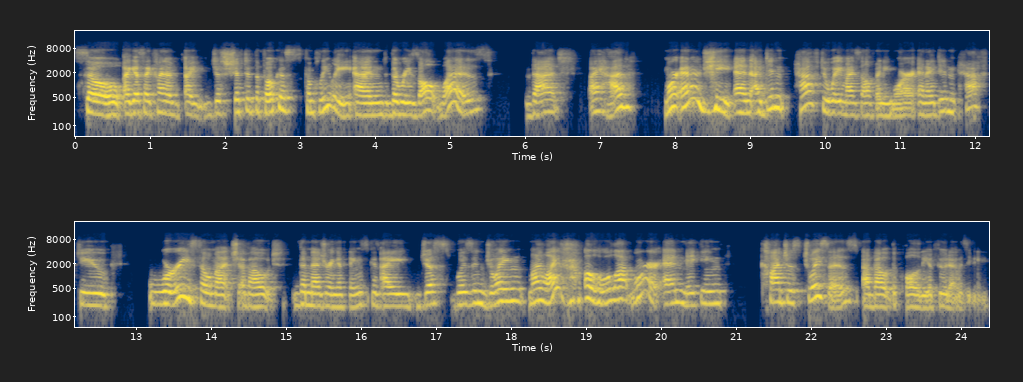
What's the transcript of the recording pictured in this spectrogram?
So I guess I kind of I just shifted the focus completely and the result was that I had more energy and I didn't have to weigh myself anymore and I didn't have to worry so much about the measuring of things because I just was enjoying my life a whole lot more and making conscious choices about the quality of food I was eating.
